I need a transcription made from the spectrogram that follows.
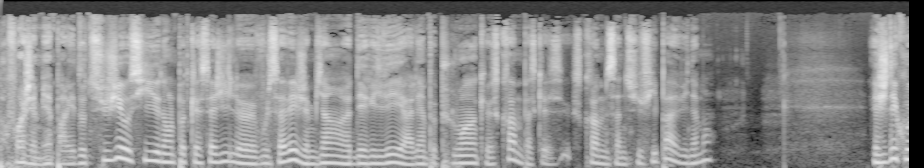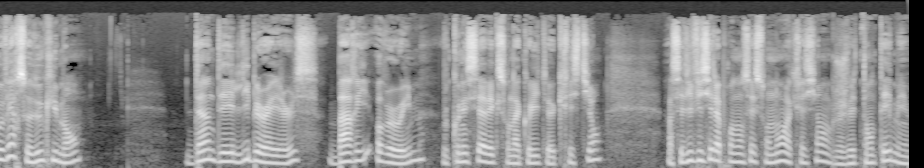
Parfois, j'aime bien parler d'autres sujets aussi dans le podcast Agile. Vous le savez, j'aime bien dériver et aller un peu plus loin que Scrum, parce que Scrum, ça ne suffit pas, évidemment. Et j'ai découvert ce document d'un des Liberators, Barry Overeem. Vous le connaissez avec son acolyte Christian. Alors, c'est difficile à prononcer son nom à Christian, donc je vais tenter, mais.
